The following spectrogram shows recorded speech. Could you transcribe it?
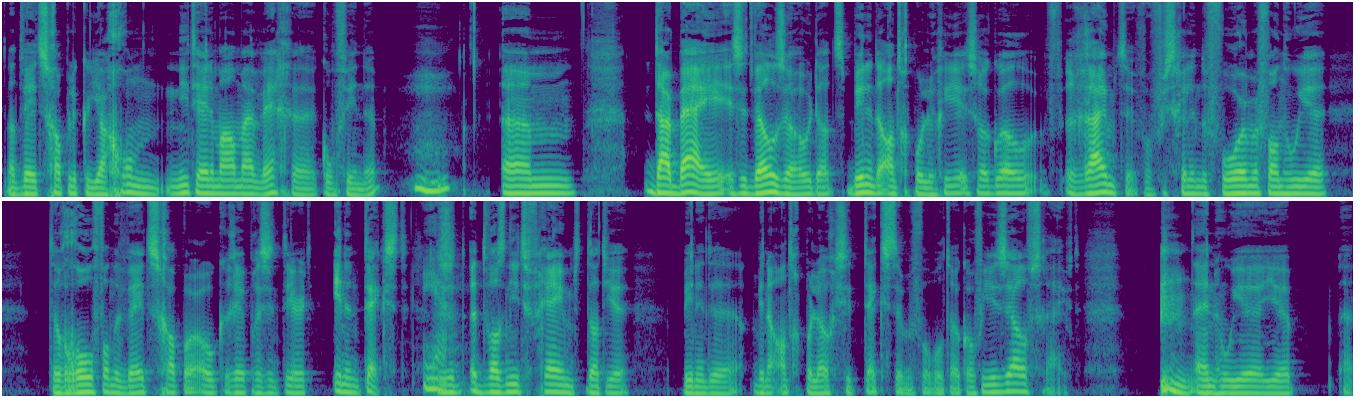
dat wetenschappelijke jargon niet helemaal mijn weg uh, kon vinden. Mm um, daarbij is het wel zo dat binnen de antropologie is er ook wel ruimte voor verschillende vormen van hoe je de rol van de wetenschapper ook representeert in een tekst. Ja. Dus het, het, was niet vreemd dat je binnen, de, binnen antropologische teksten bijvoorbeeld ook over jezelf schrijft. en hoe je je uh,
